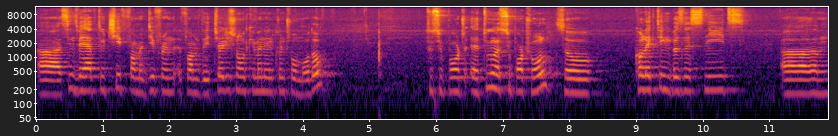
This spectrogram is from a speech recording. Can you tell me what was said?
uh, since they have to shift from a different, from the traditional command and control model to support, uh, to a support role. So collecting business needs, um,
